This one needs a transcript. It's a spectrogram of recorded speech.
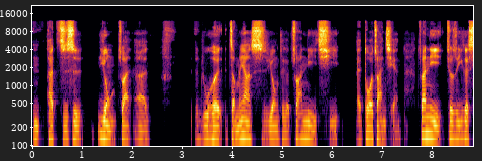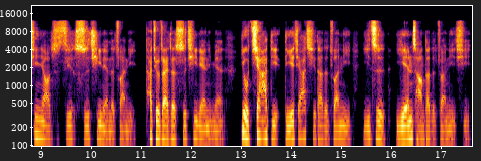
嗯，他只是用专呃。如何怎么样使用这个专利期来多赚钱？专利就是一个新药十十七年的专利，它就在这十七年里面又加叠叠加其他的专利，以致延长它的专利期。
